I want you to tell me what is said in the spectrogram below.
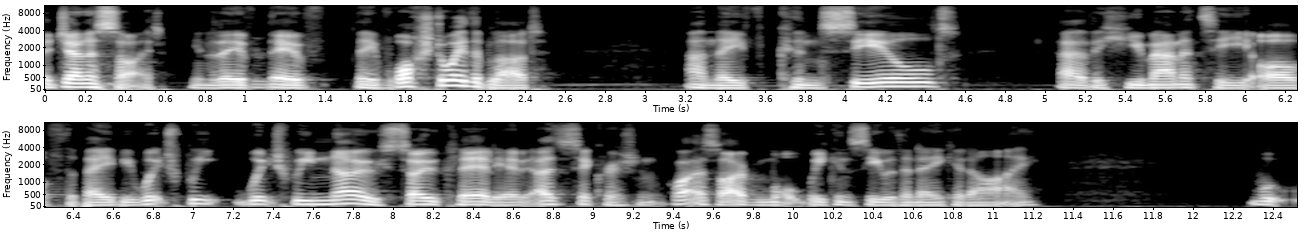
a genocide. You know, they've they've they've washed away the blood, and they've concealed uh, the humanity of the baby, which we which we know so clearly. As a Christian, quite aside from what we can see with the naked eye, w-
